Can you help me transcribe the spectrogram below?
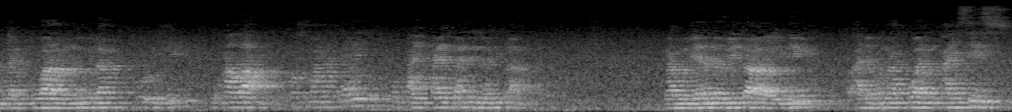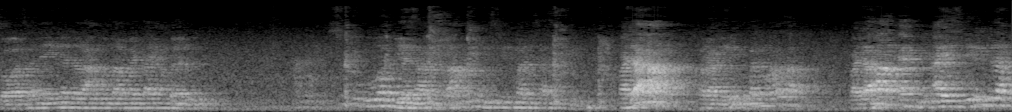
intelektual itu bilang oh ini mualaf kok semangat sekali mau kait-kaitan dengan Islam nah kemudian ada berita ini ada pengakuan ISIS bahwasanya ini adalah anggota mereka yang baru luar biasa langsung distigmatisasi padahal orang ini bukan mualaf Padahal FBI sendiri bilang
